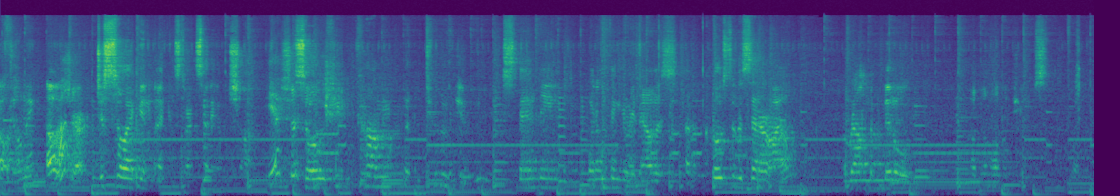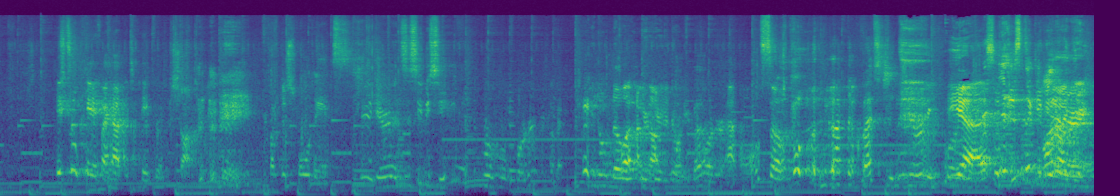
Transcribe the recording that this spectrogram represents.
Oh. I'm filming? Oh, sure. Just so I can I can start setting up the shot. Yeah, sure. So if you come, the two of you, standing, what I'm thinking right now is uh, close to the center aisle, around the middle of the pews. It's okay if I have this paper in the shot. If I'm just holding it. Here, here, it's the CBC, reporter. Okay. You don't know Well, what I'm you're not here to a about. reporter at all, so. You got the questions, you're a reporter. Yeah, so just to give you an idea,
